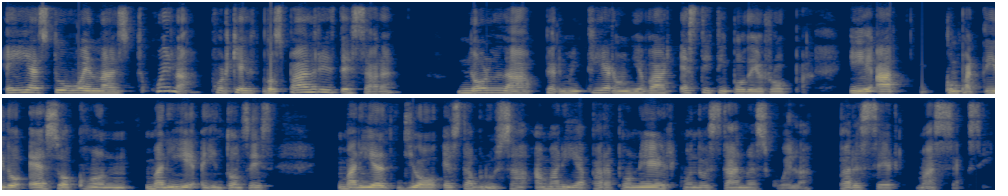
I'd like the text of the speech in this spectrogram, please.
ella estuvo en la escuela, porque los padres de Sara no la permitieron llevar este tipo de ropa. Y ha compartido eso con María y entonces María dio esta blusa a María para poner cuando está en la escuela para ser más sexy.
